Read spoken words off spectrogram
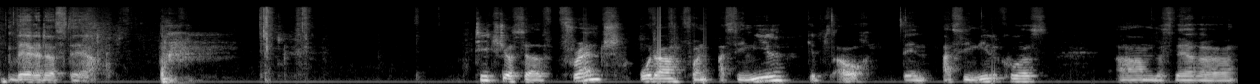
wäre das der Teach Yourself French oder von Assimil gibt es auch den Assimil-Kurs. Ähm, das wäre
